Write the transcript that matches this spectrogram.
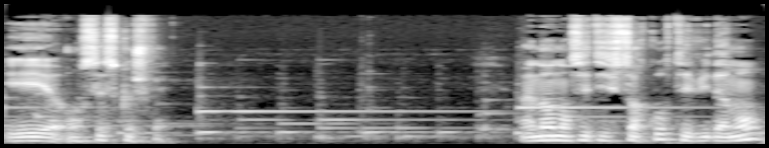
et on sait ce que je fais. Maintenant, dans cette histoire courte, évidemment,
